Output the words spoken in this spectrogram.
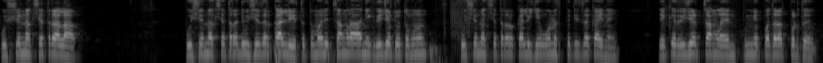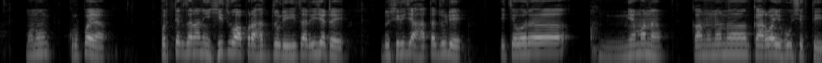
पुष्य नक्षत्राला पुष्य नक्षत्रा दिवशी जर काढली तर तुम्हाला चांगला आणि रिझल्ट होतो म्हणून पुष्य नक्षत्राला काढली की वनस्पतीचं काही नाही. एक रिझल्ट चांगला आहे आणि पुण्य पदरात पडतं. म्हणून कृपया प्रत्येकजणाने हीच वापरा हातजोडी हिचा रिजेट आहे दुसरी जी हाताजोडी आहे त्याच्यावर नियमानं कानुनानं कारवाई होऊ शकते.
